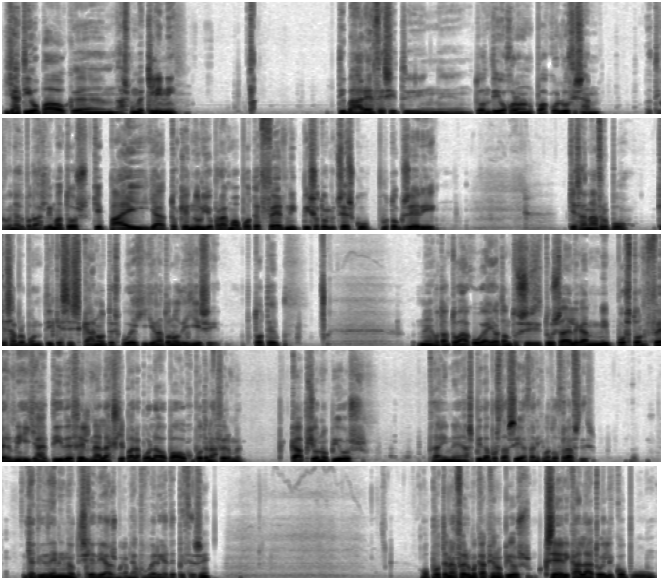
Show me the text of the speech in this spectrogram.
γιατί ο Πάοκ ε, ας πούμε κλείνει την παρένθεση των δύο χρόνων που ακολούθησαν τη χρονιά του πρωταθλήματος και πάει για το καινούριο πράγμα. Οπότε φέρνει πίσω το Λουτσέσκου που τον ξέρει και σαν άνθρωπο και σαν προπονητή και στις ικανότητες που έχει για να τον οδηγήσει. Τότε, ναι, όταν το άκουγα ή όταν το συζητούσα, έλεγα μήπως τον φέρνει γιατί δεν θέλει να αλλάξει και πάρα πολλά ο Πάοκ. Οπότε να φέρουμε κάποιον ο οποίος θα είναι ασπίδα προστασία, θα είναι χηματοθράφστης. Γιατί δεν είναι ότι σχεδιάζουμε καμιά φοβερή αντεπίθεση. Οπότε να φέρουμε κάποιον ο οποίος ξέρει καλά το υλικό που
